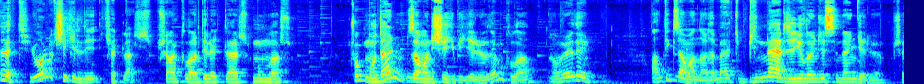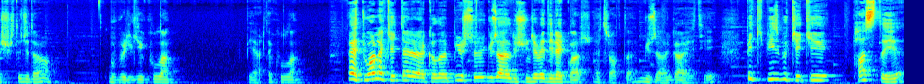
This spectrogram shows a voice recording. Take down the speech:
Evet, yuvarlak şekilli kekler, şarkılar, dilekler, mumlar. Çok modern zaman işi gibi geliyor değil mi kulağa? Ama öyle değil. Antik zamanlardan belki binlerce yıl öncesinden geliyor. Şaşırtıcı değil mi? Bu bilgiyi kullan. Bir yerde kullan. Evet yuvarlak keklerle alakalı bir sürü güzel düşünce ve dilek var etrafta. Güzel gayet iyi. Peki biz bu keki pastayı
